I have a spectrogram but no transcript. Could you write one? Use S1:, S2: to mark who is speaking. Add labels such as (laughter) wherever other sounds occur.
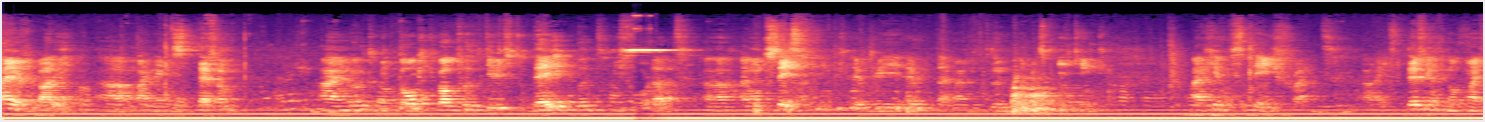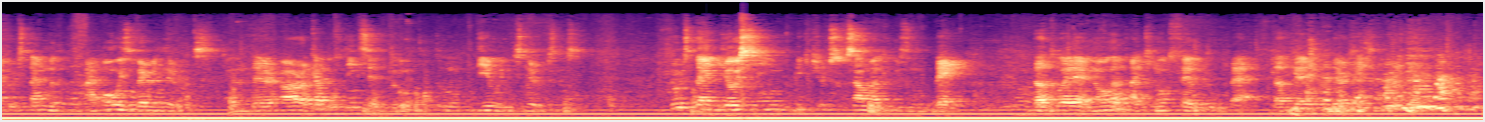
S1: Hi everybody, uh, my name is Stefan. I'm going to be talking about productivity today, but before that, uh, I want to say something. Every every time I'm doing public speaking, I have stage fright. Uh, it's definitely not my first time, but I'm always very nervous. And there are a couple of things I do to deal with this nervousness. First, I enjoy seeing pictures of somebody who's in pain. That way I know that I cannot fail too bad. That guy there is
